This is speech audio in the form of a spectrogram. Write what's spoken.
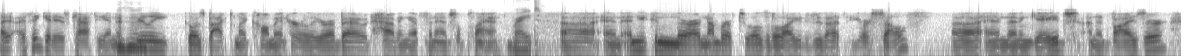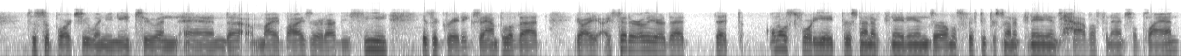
I, I think it is, Kathy, and mm-hmm. it really goes back to my comment earlier about having a financial plan. Right. Uh, and and you can there are a number of tools that allow you to do that yourself uh, and then engage an advisor to support you when you need to. And, and uh, my advisor at RBC is a great example of that. You know, I, I said earlier that, that almost 48% of Canadians or almost 50% of Canadians have a financial plan.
